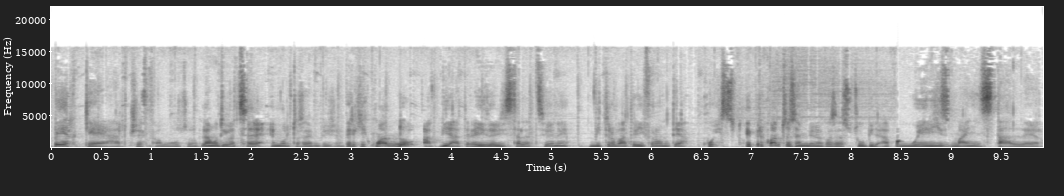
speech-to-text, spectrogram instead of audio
perché Arch è famoso? La motivazione è molto semplice, perché quando avviate la ISO di installazione vi trovate di fronte a questo. E per quanto sembri una cosa stupida, where is my installer?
